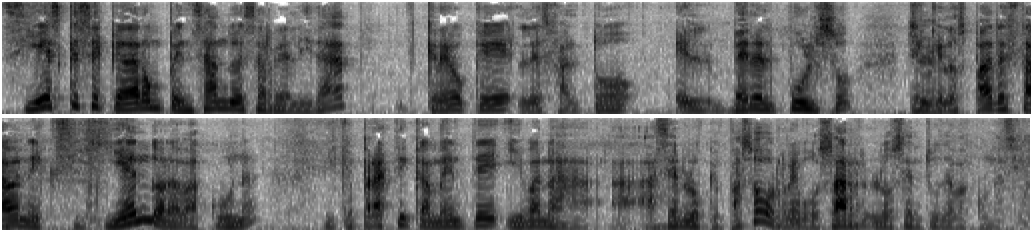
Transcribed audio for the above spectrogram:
Si es que se quedaron pensando esa realidad, creo que les faltó el ver el pulso de que los padres estaban exigiendo la vacuna y que prácticamente iban a, hacer lo que pasó, rebosar los centros de vacunación.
